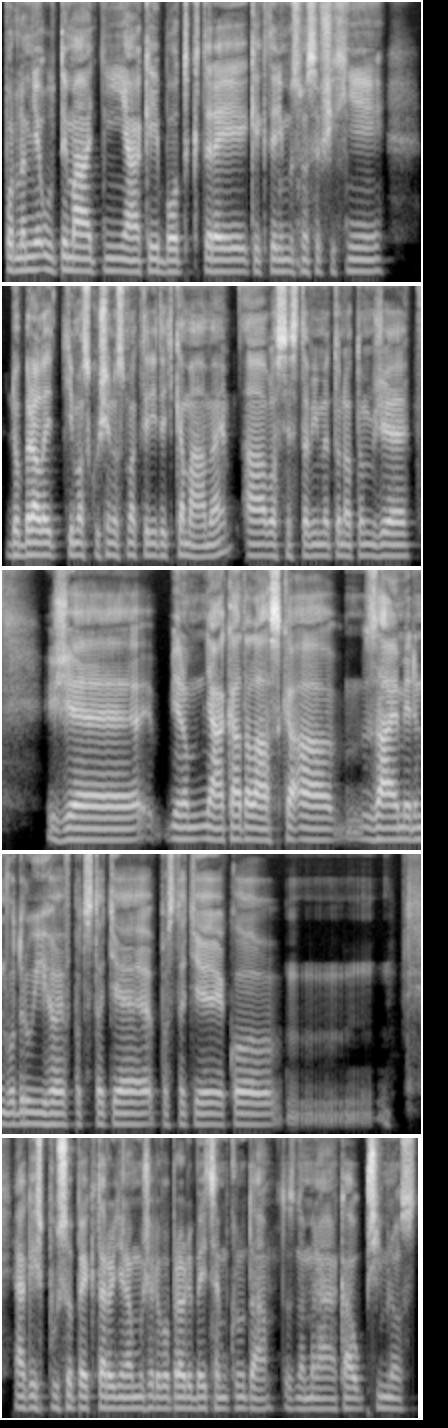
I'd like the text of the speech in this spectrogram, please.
podle mě ultimátní nějaký bod, který, ke kterému jsme se všichni dobrali těma zkušenostmi, které teďka máme a vlastně stavíme to na tom, že že jenom nějaká ta láska a zájem jeden od druhého je v podstatě, v podstatě jako mm, nějaký způsob, jak ta rodina může doopravdy být semknutá. To znamená nějaká upřímnost,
